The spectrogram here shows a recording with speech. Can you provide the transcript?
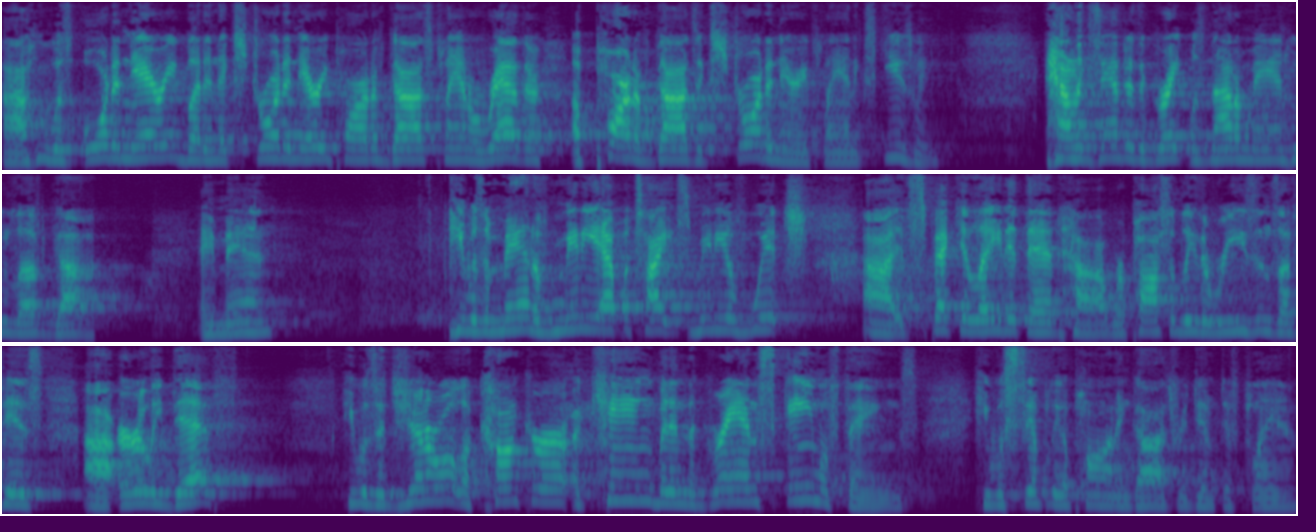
Uh, who was ordinary but an extraordinary part of God's plan, or rather, a part of God's extraordinary plan, excuse me. Alexander the Great was not a man who loved God. Amen. He was a man of many appetites, many of which uh, it's speculated that uh, were possibly the reasons of his uh, early death. He was a general, a conqueror, a king, but in the grand scheme of things, he was simply a pawn in God's redemptive plan.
